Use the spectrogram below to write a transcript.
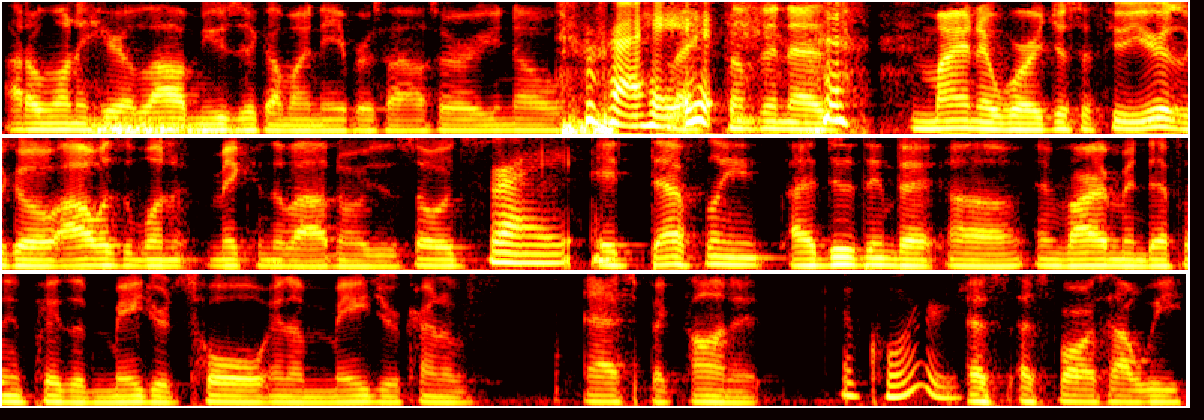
I don't want to hear loud music on my neighbor's house, or you know, Right. like something that's minor. Where just a few years ago I was the one making the loud noises. So it's right. it definitely. I do think that uh, environment definitely plays a major toll and a major kind of aspect on it Of course. as as far as how we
